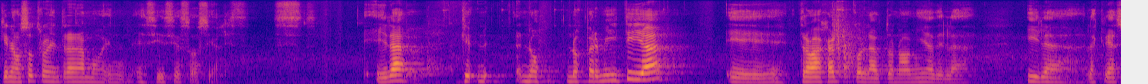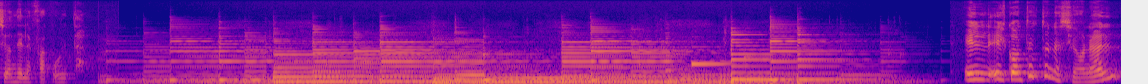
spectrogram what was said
que nosotros entráramos en, en ciencias sociales. Era que nos, nos permitía eh, trabajar con la autonomía de la, y la, creación de la facultad. El, contexto nacional,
